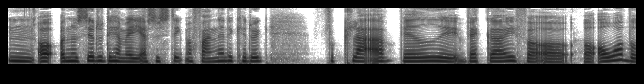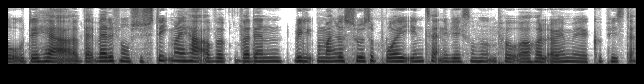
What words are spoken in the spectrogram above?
Mm, og, og nu siger du det her med, at jeres systemer fanger det. Kan du ikke forklare, hvad, øh, hvad gør I for at, at overvåge det her? Hvad, hvad er det for nogle systemer, I har, og hvordan, hvor mange ressourcer bruger I internt i virksomheden på at holde øje med kopister?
